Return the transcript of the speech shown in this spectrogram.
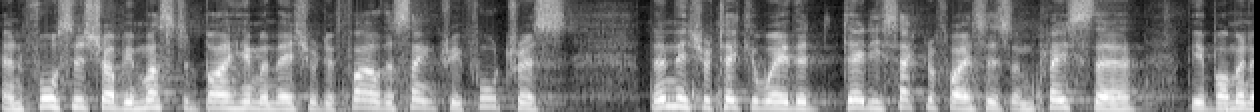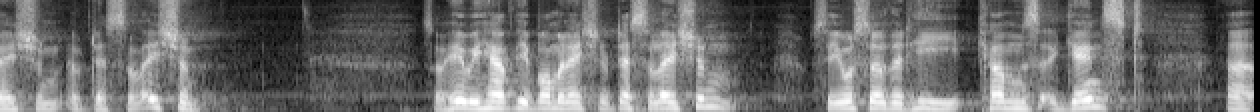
and forces shall be mustered by him, and they shall defile the sanctuary fortress. Then they shall take away the daily sacrifices and place there the abomination of desolation. So here we have the abomination of desolation. See also that he comes against uh,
